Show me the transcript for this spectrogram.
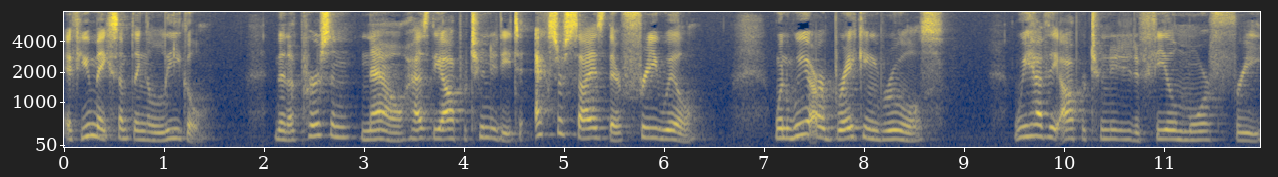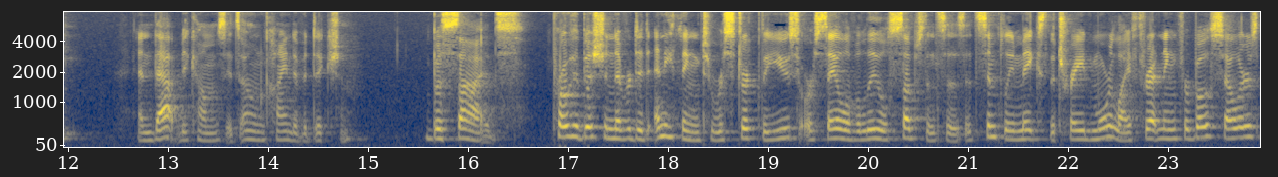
If you make something illegal, then a person now has the opportunity to exercise their free will. When we are breaking rules, we have the opportunity to feel more free, and that becomes its own kind of addiction. Besides, prohibition never did anything to restrict the use or sale of illegal substances, it simply makes the trade more life threatening for both sellers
